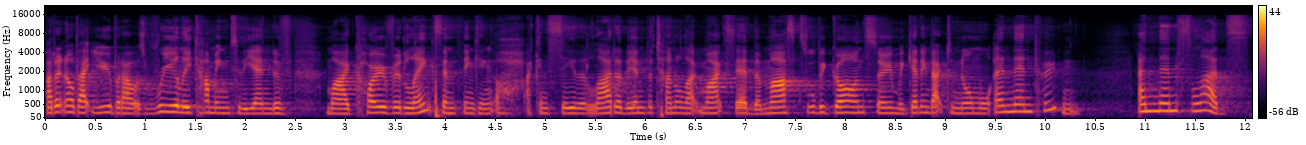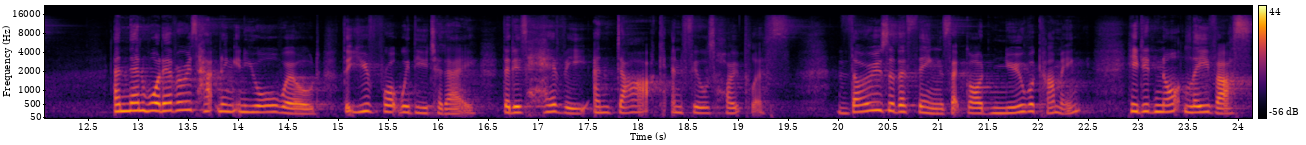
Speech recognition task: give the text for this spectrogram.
I don't know about you, but I was really coming to the end of my COVID length and thinking, oh, I can see the light at the end of the tunnel, like Mike said, the masks will be gone soon, we're getting back to normal. And then Putin, and then floods, and then, whatever is happening in your world that you've brought with you today that is heavy and dark and feels hopeless, those are the things that God knew were coming. He did not leave us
